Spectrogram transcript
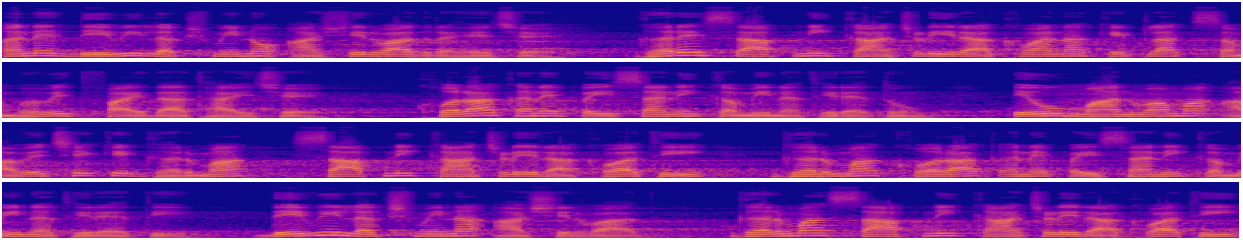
અને દેવી લક્ષ્મીનો આશીર્વાદ રહે છે. ઘરે સાપની કાંચડી રાખવાના કેટલાક સંભવિત ફાયદા થાય છે. ખોરાક અને પૈસાની કમી નથી રહેતું. એવું માનવામાં આવે છે કે ઘરમાં સાપની કાંચડી રાખવાથી ઘરમાં ખોરાક અને પૈસાની કમી નથી રહેતી. દેવી લક્ષ્મીના આશીર્વાદ. ઘરમાં સાપની કાંચડી રાખવાથી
